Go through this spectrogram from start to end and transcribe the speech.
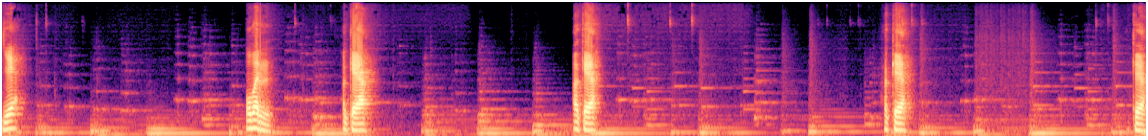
Yeah. Open. Ok à à kìa. À kìa. Kìa.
